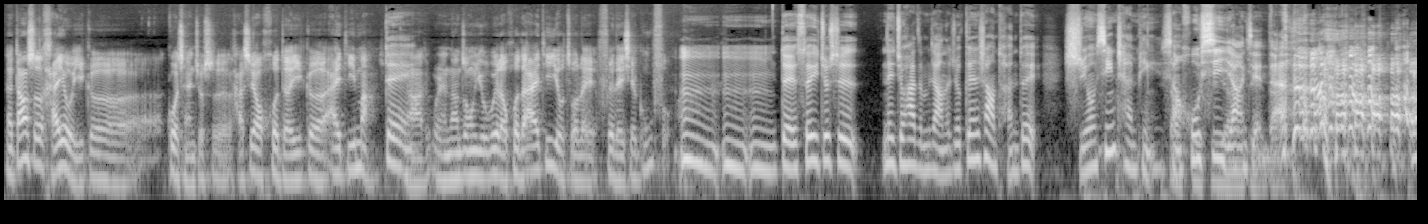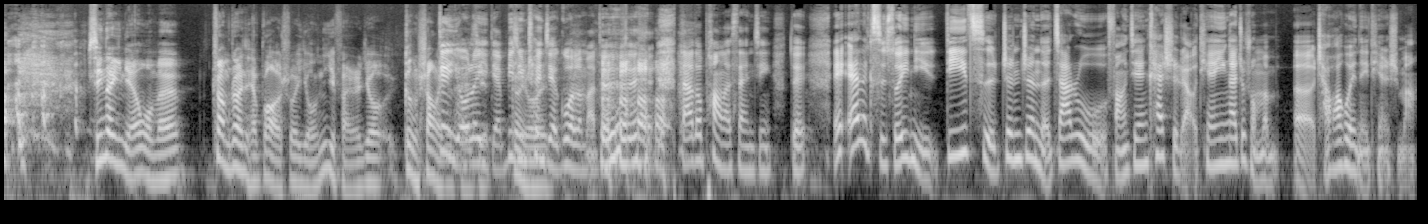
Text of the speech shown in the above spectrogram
那当时还有一个过程，就是还是要获得一个 ID 嘛，对啊，过程当中又为了获得 ID 又做了费了一些功夫。嗯嗯嗯，对，所以就是那句话怎么讲呢？就跟上团队，使用新产品，像呼吸一样简单。新的一年我们赚不赚钱不好说，油腻反正就更上了更油了一点，毕竟春节过了嘛，对对对，大家都胖了三斤。对，哎，Alex，所以你第一次真正的加入房间开始聊天，应该就是我们呃茶话会那天是吗？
